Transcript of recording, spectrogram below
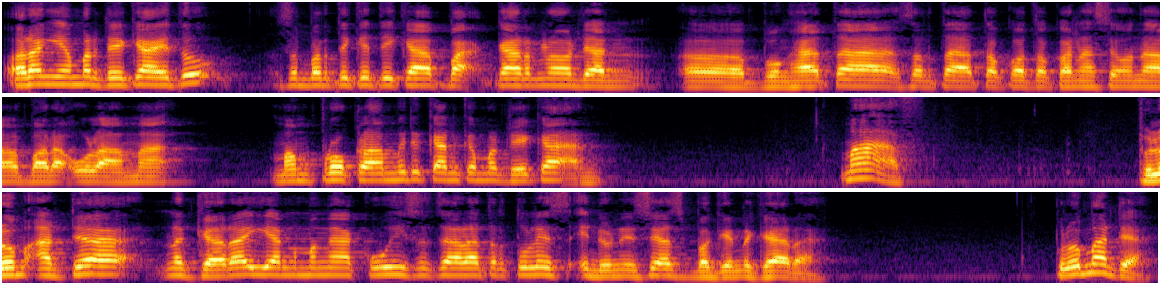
Orang yang merdeka itu seperti ketika Pak Karno dan e, Bung Hatta serta tokoh-tokoh nasional para ulama memproklamirkan kemerdekaan. Maaf, belum ada negara yang mengakui secara tertulis Indonesia sebagai negara. Belum ada.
